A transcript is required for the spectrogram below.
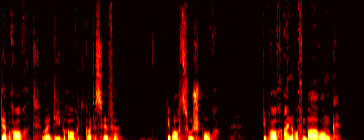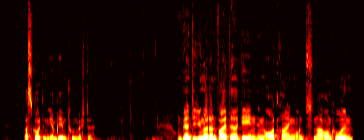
der braucht oder die braucht Gottes Hilfe. Die braucht Zuspruch, die braucht eine Offenbarung, was Gott in ihrem Leben tun möchte. Und während die Jünger dann weitergehen, in den Ort rein und Nahrung holen,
